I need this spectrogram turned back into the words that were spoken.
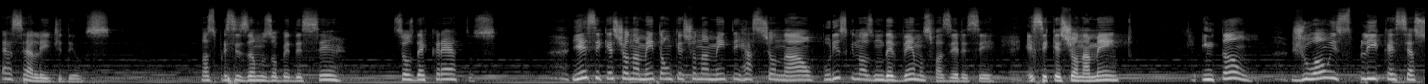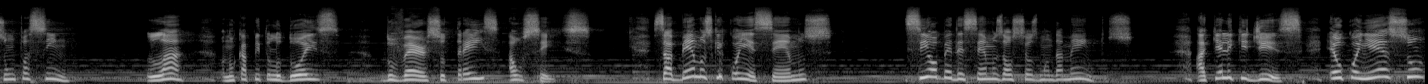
essa é a lei de Deus. Nós precisamos obedecer seus decretos. E esse questionamento é um questionamento irracional, por isso que nós não devemos fazer esse, esse questionamento. Então, João explica esse assunto assim, lá no capítulo 2, do verso 3 ao 6. Sabemos que conhecemos se obedecemos aos seus mandamentos. Aquele que diz, eu conheço,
